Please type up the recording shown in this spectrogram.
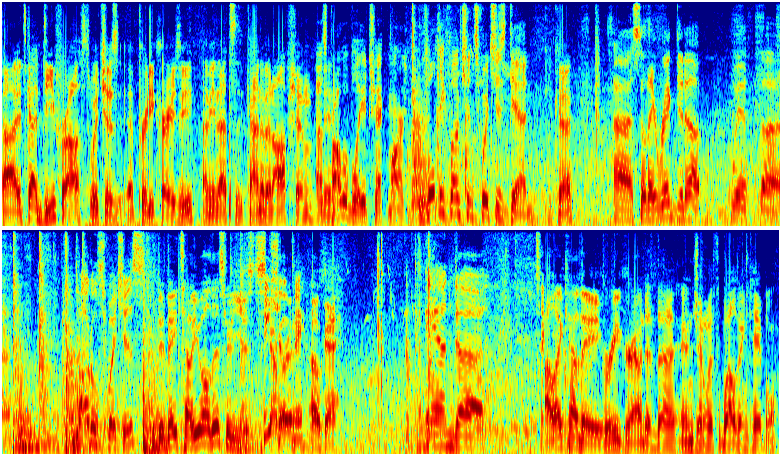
Uh, it's got defrost, which is uh, pretty crazy. I mean, that's kind of an option. That's in- probably a check mark. Multifunction switch is dead. okay. Uh, so they rigged it up with uh, toggle switches Did they tell you all this, or did you just He discover showed it? me. Okay. and uh, I like how they regrounded the engine with welding cable.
